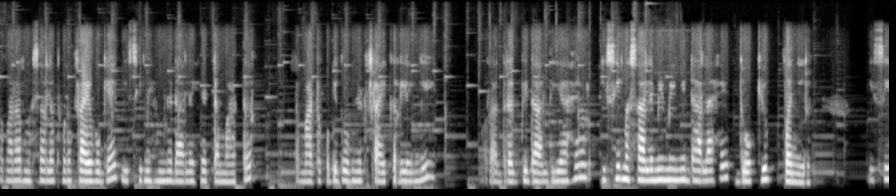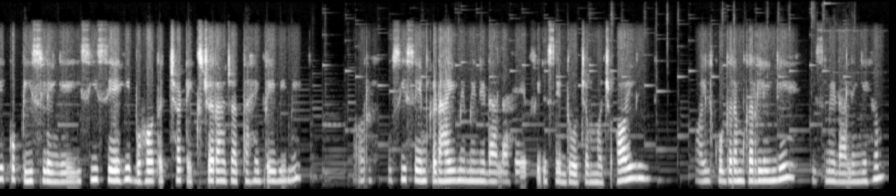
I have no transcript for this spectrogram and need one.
हमारा मसाला थोड़ा फ्राई हो गया है। इसी में हमने डाले हैं टमाटर। टमाटर को भी दो मिनट फ्राई कर लेंगे और अदरक भी डाल दिया है और इसी मसाले में मैंने डाला है दो क्यूब पनीर। इसी को पीस लेंगे। इसी से ही बहुत अच्छा टेक्सचर आ जाता है ग्रेवी में और उसी सेम कढ़ाई में मैंने डाला है फिर से दो चम्मच ऑयल। ऑयल को गरम कर लेंगे, इसमें डालेंगे हम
